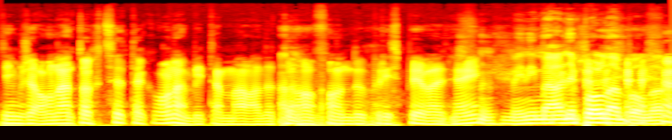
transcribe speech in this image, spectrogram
tým, že ona to chce, tak ona by tam mala do toho ano, fondu prispievať, hej? Minimálne pol na pol, no.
